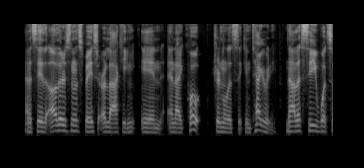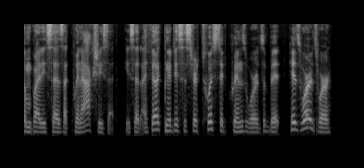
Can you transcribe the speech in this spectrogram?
and to say that others in the space are lacking in, and I quote, journalistic integrity. Now let's see what somebody says that Quinn actually said. He said, I feel like Nitty's sister twisted Quinn's words a bit. His words were,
